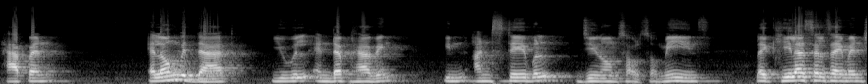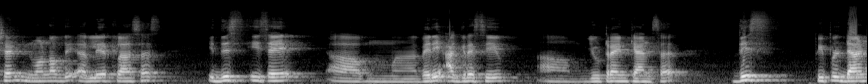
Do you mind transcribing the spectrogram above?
happen. Along with that you will end up having in unstable genomes also. Means like HeLa cells I mentioned in one of the earlier classes this is a um, very aggressive um, uterine cancer this people done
